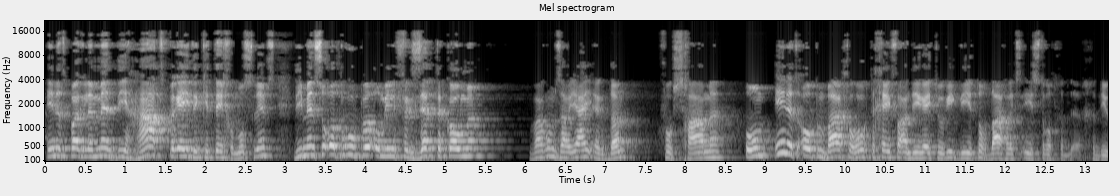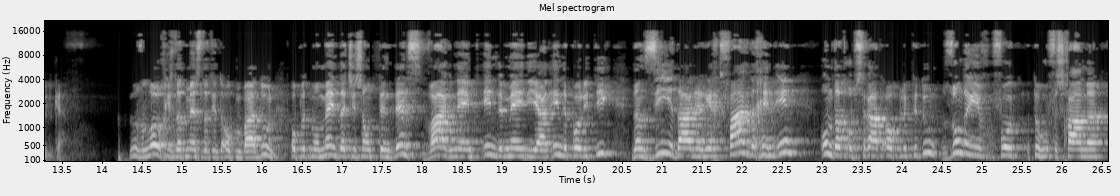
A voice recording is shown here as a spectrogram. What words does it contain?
in het parlement die haat prediken tegen moslims, die mensen oproepen om in verzet te komen, waarom zou jij er dan voor schamen om in het openbaar gehoor te geven aan die retoriek die je toch dagelijks in je geduwd krijgt. Het is logisch dat mensen dat in het openbaar doen. Op het moment dat je zo'n tendens waarneemt in de media en in de politiek, dan zie je daar een rechtvaardiging in om dat op straat openlijk te doen, zonder je voor te hoeven schamen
